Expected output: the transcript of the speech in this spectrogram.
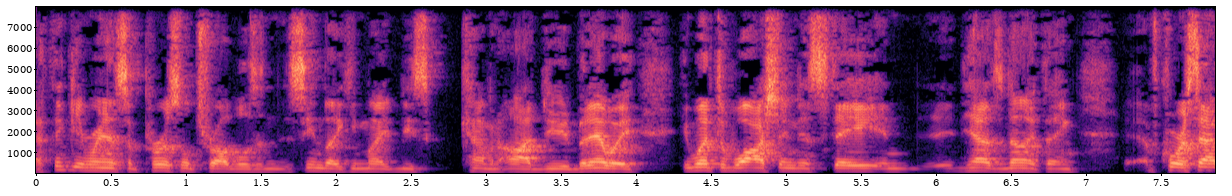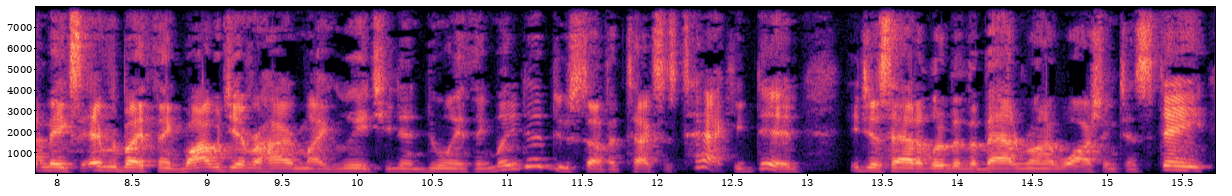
I think he ran some personal troubles, and it seemed like he might be kind of an odd dude. But anyway, he went to Washington State, and he hasn't done anything of course, that makes everybody think, why would you ever hire Mike Leach? He didn't do anything. But he did do stuff at Texas Tech. He did. He just had a little bit of a bad run at Washington State.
